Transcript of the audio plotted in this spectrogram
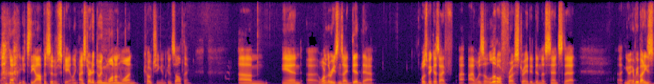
it's the opposite of scaling. I started doing one on one coaching and consulting. Um, and uh, one of the reasons I did that was because I, I was a little frustrated in the sense that uh, you know everybody's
